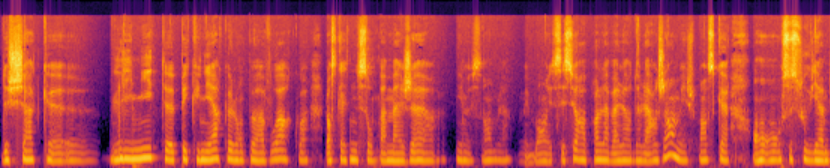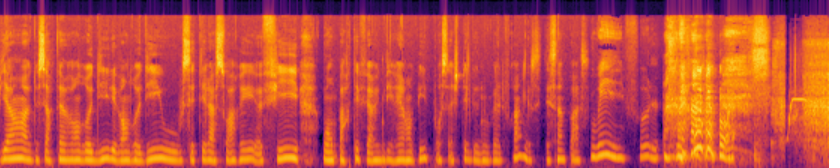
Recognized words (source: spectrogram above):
de chaque euh, limite pécuniaire que l'on peut avoir, quoi, lorsqu'elles ne sont pas majeures, il me semble. Mais bon, c'est sûr apprendre la valeur de l'argent, mais je pense que on, on se souvient bien de certains vendredis, les vendredis où c'était la soirée euh, fille, où on partait faire une virée en ville pour s'acheter de nouvelles fringues. C'était sympa. ça. Oui, full.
